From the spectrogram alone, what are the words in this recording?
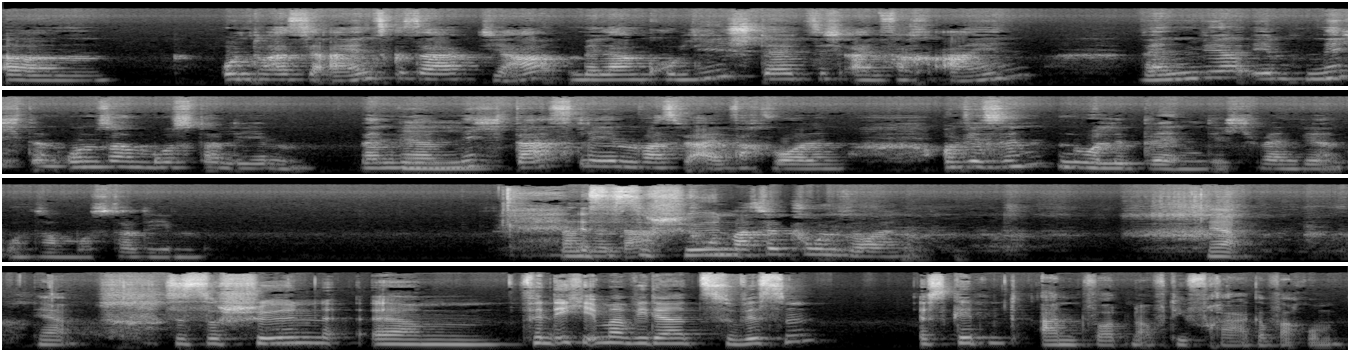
Ähm, und du hast ja eins gesagt, ja, Melancholie stellt sich einfach ein, wenn wir eben nicht in unserem Muster leben. Wenn wir mhm. nicht das leben, was wir einfach wollen. Und wir sind nur lebendig, wenn wir in unserem Muster leben. Wenn es ist so schön, tun, was wir tun sollen. Ja, ja. Es ist so schön, ähm, finde ich immer wieder zu wissen, es gibt Antworten auf die Frage, warum.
